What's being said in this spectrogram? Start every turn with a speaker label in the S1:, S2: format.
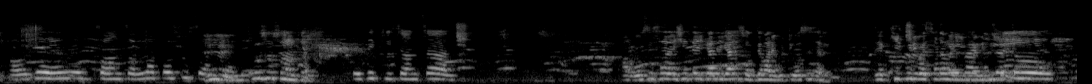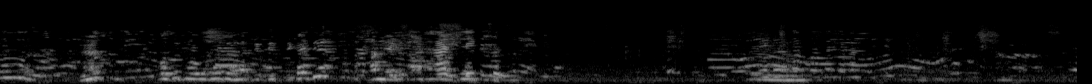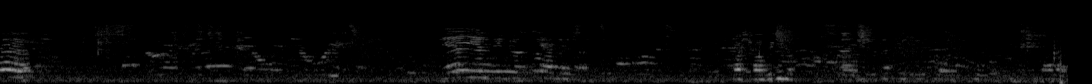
S1: সহজে চঞ্চল না
S2: হুম,
S1: চঞ্চল
S2: প্রচুর চঞ্চল
S1: এই যে কি চঞ্চল
S2: আর ওসি স্যার এসে তাই খালি খালি চোখ দিয়ে মানে গুটি ওসি স্যার যে কি করি বাচ্চাটা মেলি মেলি
S1: তো
S2: হ্যাঁ ওষুধ ওষুধ হাত দিয়ে দেখাইছে সামনে এসে আমার সাথে কি না?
